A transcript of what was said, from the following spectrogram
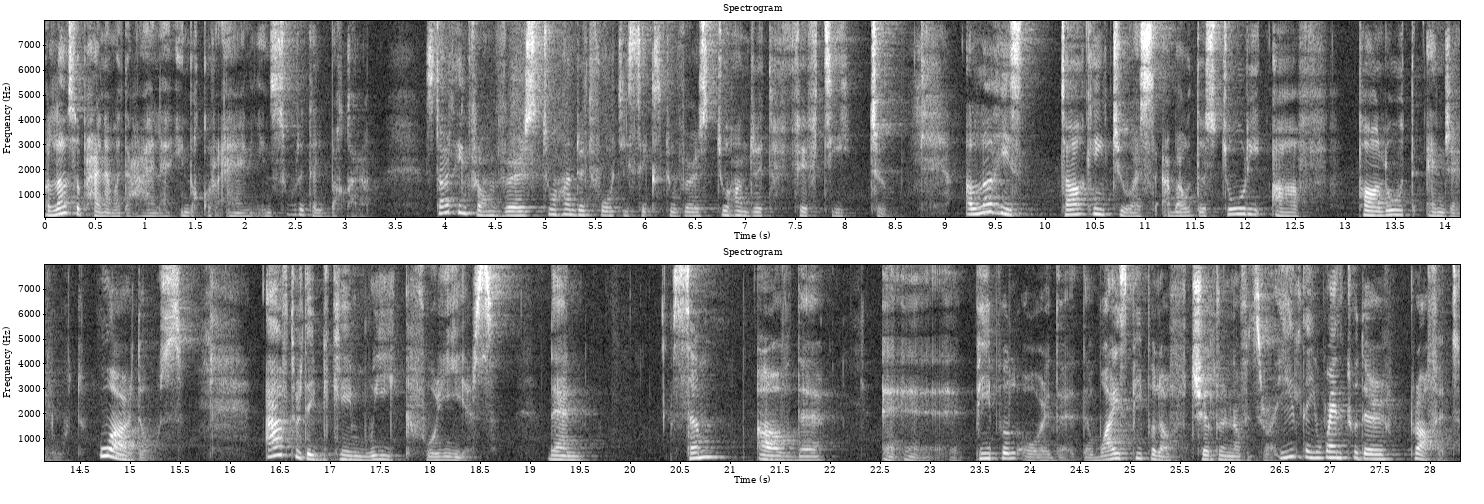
Allah subhanahu wa ta'ala in the Quran, in Surah Al Baqarah, starting from verse 246 to verse 252, Allah is talking to us about the story of Talut and Jalut. Who are those? After they became weak for years, then some of the uh, uh people or the, the wise people of children of Israel, they went to their prophet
